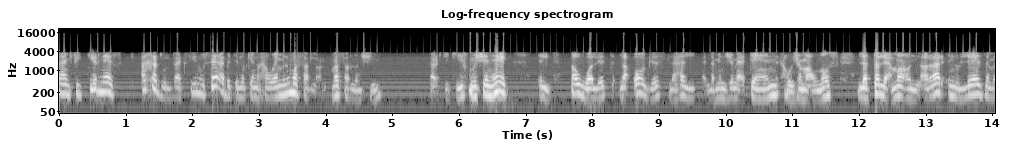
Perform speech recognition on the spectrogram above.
time في كثير ناس أخذوا الفاكسين وثابت إنه كانوا حوامل وما صار لهم ما صار لهم شيء. عرفتي كيف؟ مشان هيك طولت لأوغست لهل من جمعتين أو جمعة ونص لطلع معهم القرار إنه لازم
